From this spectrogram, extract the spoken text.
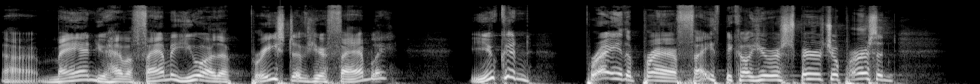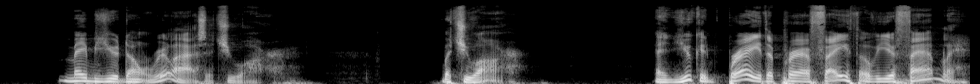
a man, you have a family, you are the priest of your family. You can pray the prayer of faith because you're a spiritual person. Maybe you don't realize that you are, but you are. And you can pray the prayer of faith over your family.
